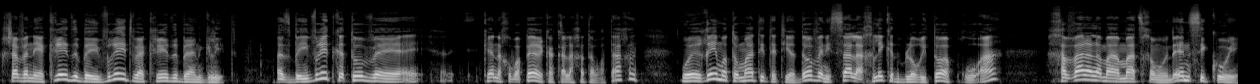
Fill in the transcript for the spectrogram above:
עכשיו אני אקריא את זה בעברית ואקריא את זה באנגלית. אז בעברית כתוב אה, כן אנחנו בפרק הקלחת הרותחת הוא הרים אוטומטית את ידו וניסה להחליק את בלוריתו הפרועה חבל על המאמץ חמוד אין סיכוי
